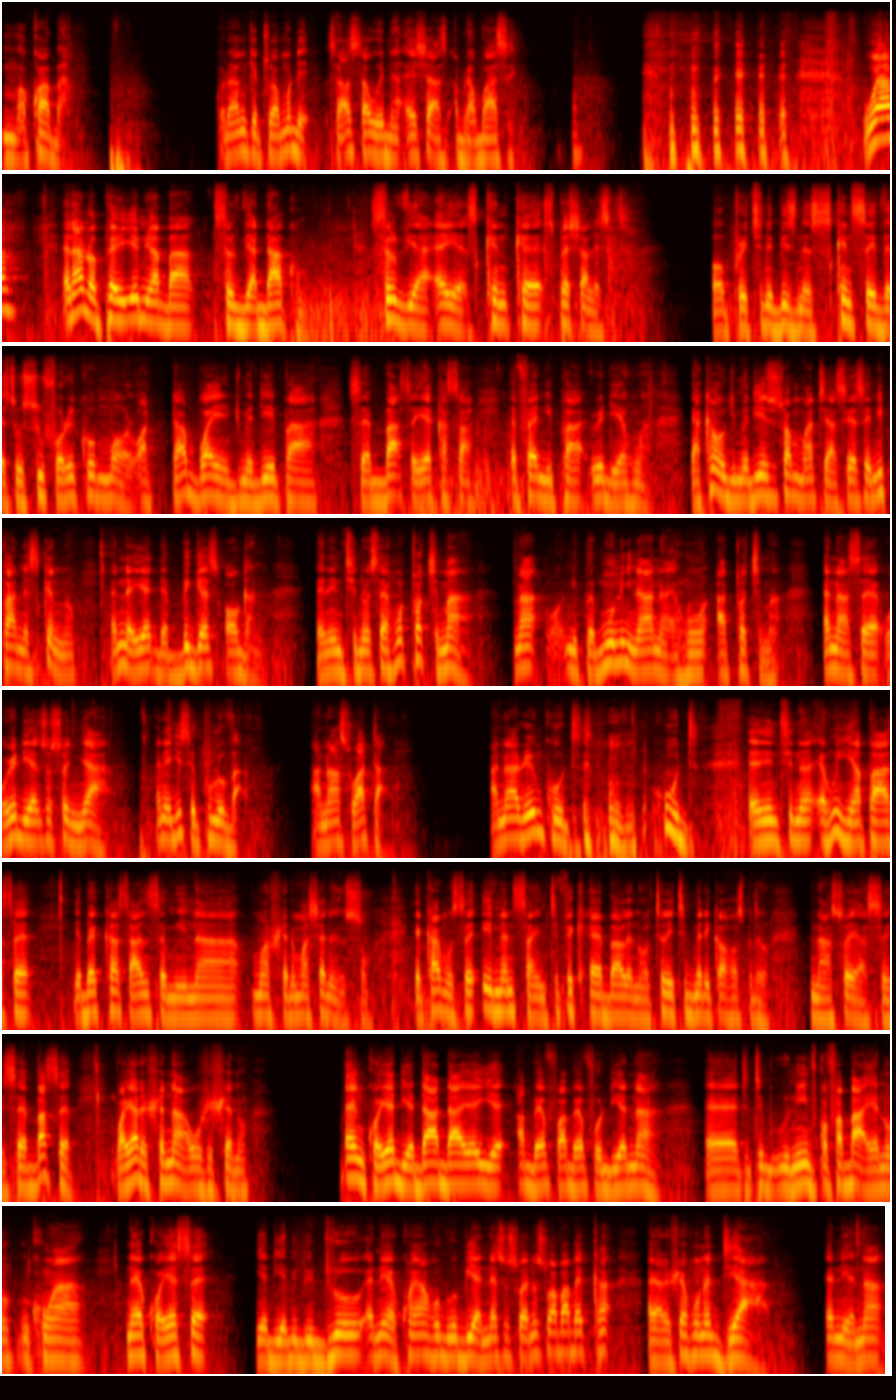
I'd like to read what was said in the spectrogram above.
mmakɔ aba kɔdaa nketewa mo de saa sa wei na ɛhyɛ abrabɔ ase. Well ɛna nɔpɛ yi yɛn nuaba sylvia dako sylvia ɛyɛ skin care specialist. Ɔprɛkyi ne business skin savers osu foriko mall. Wataa boa yɛn dwumadie paa sɛ ba sɛ yɛkasa ɛfɛ nipa redeɛ ho a. Yɛaka wɔ dwumadie soso ama ate aseɛ sɛ nipa ne skin no ɛna ɛyɛ the biggest organ ɛno nti no sɛ ɛho tɔ kyema a na nipa mu no nyinaa na ɛho atɔ kyema ɛna sɛ wɔredeɛ nso so nyɛ a ɛna ɛgye sɛ pullover anaa swata anaa raincoat hood. Ɛno nti no ɛho hia paa sɛ yɛbɛka saa nsɛm yi na moahwɛ no moahyɛ ne nso. Yɛka mo sɛ amen scientific herbal and alternative medical hospital na asɔ yɛ ase. Sɛ ɛba sɛ wayarehwɛ no a wohwehwɛ no ɛnkɔyɛ deɛ daadaa yɛyɛ abɛɛfo abɛɛfo deɛ no a ɛɛ tete buroni kɔfa baeɛ no nko ara na ɛkɔyɛ sɛ yɛde abibiduro ne ɛkwan ahodoɔ bi a ɛnɛ soso ɛno so aba bɛka ayarehwɛ ho no deɛ a ɛneɛ na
